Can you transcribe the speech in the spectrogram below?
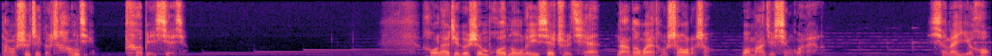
当时这个场景特别血腥。后来这个神婆弄了一些纸钱，拿到外头烧了烧，我妈就醒过来了。醒来以后，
